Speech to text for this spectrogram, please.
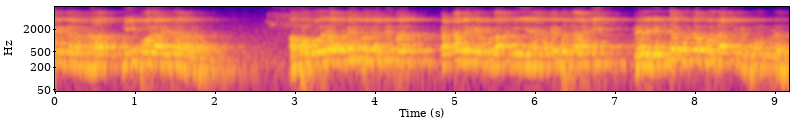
இருக்கிறோம்னா நீ போராடி தான் ஆகணும். அப்போ போது அமைப்பை கட்டுப்ப கட்டமைக்கணும்னா நீ அமைப்பை தாண்டி வேற எந்த கூட்டம் போட்டாலும் நீங்க போகக்கூடாது.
